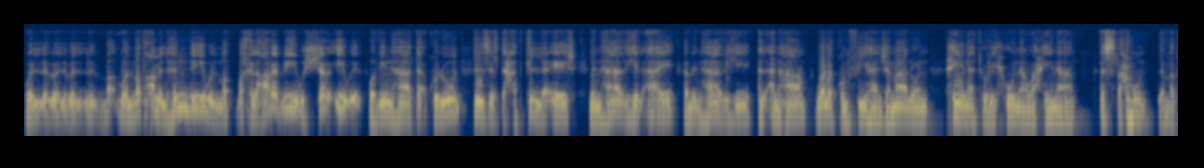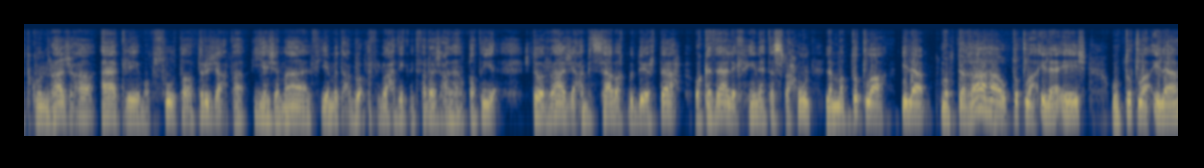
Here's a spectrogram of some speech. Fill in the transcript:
والمطعم الهندي والمطبخ العربي والشرقي ومنها تأكلون تنزل تحت كل إيش؟ من هذه الآية فمن هذه الأنعام ولكم فيها جمال حين تريحون وحين تسرحون. لما بتكون راجعة آكلة مبسوطة بترجع ففيها جمال فيها متعة. بوقف الواحد هيك بتفرج على هالقطيع. شلون راجع عم بتسابق بده يرتاح. وكذلك حين تسرحون لما بتطلع إلى مبتغاها وبتطلع إلى إيش؟ وبتطلع إلى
